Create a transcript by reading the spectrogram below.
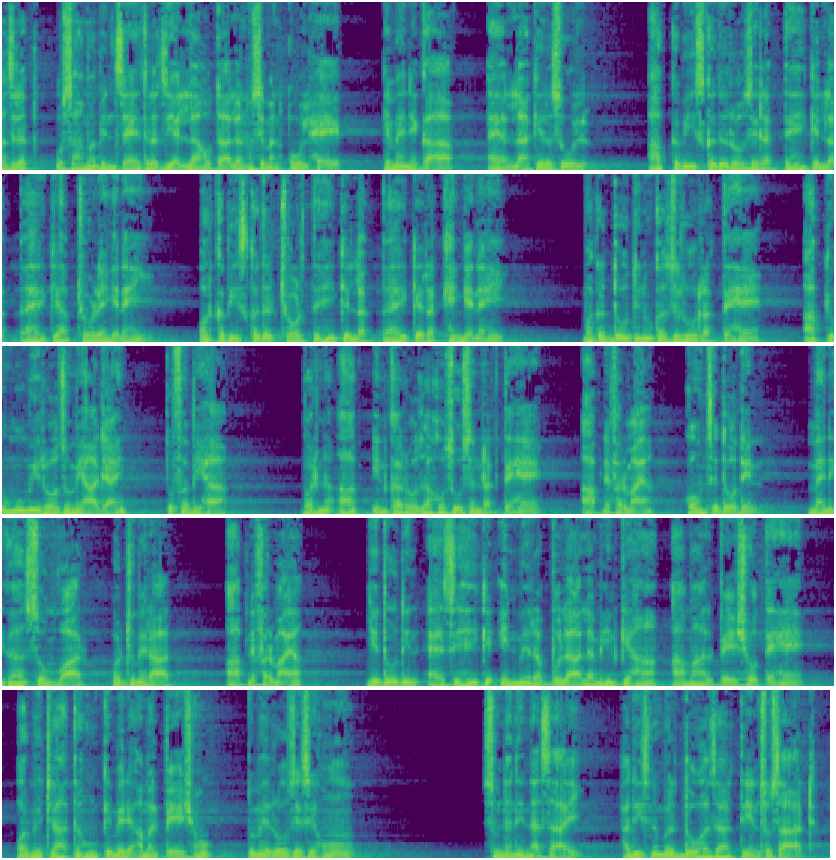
حضرت اسامہ بن زید رضی اللہ تعالیٰ عنہ سے منقول ہے کہ میں نے کہا، اے اللہ کے رسول، آپ کبھی اس قدر روزے رکھتے ہیں کہ لگتا ہے کہ آپ چھوڑیں گے نہیں، اور کبھی اس قدر چھوڑتے ہیں کہ لگتا ہے کہ رکھیں گے نہیں۔ مگر دو دنوں کا ضرور رکھتے ہیں۔ آپ کے عمومی روزوں میں آ جائیں تو فبیہا ورنہ آپ ان کا روزہ خصوصاً رکھتے ہیں۔ آپ نے فرمایا، کون سے دو دن؟ میں نے کہا، سوموار اور جمعرات۔ آپ نے فرمایا یہ دو دن ایسے ہیں کہ ان میں رب العالمین کے ہاں اعمال پیش ہوتے ہیں اور میں چاہتا ہوں کہ میرے عمل پیش ہوں تو میں روزے سے ہوں۔ سنن نسائی، حدیث نمبر دو ہزار تین سو ساٹھ۔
